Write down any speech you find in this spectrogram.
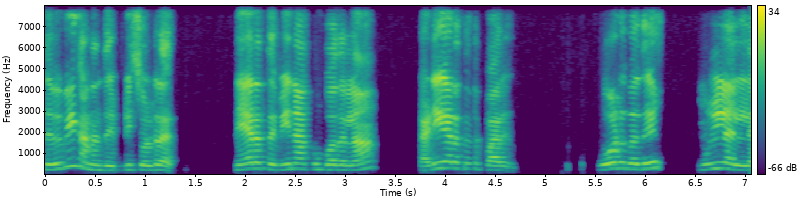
இந்த விவேகானந்தர் இப்படி சொல்றார். நேரத்தை வீணாக்கும் போதெல்லாம் கடிகாரத்தை பாருங்க. ஓடுவது முள் அல்ல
